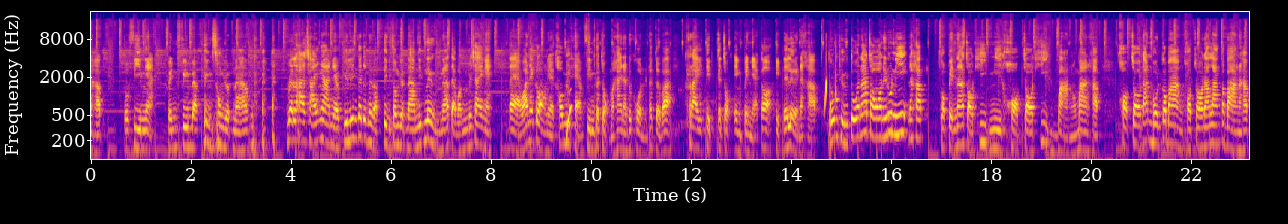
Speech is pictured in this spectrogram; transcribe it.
นะครับ ตัวฟิล์มเนี่ยเป็นฟิล์มแบบติ่งทรงหยดน้ำ เวลาใช้งานเนี่ยฟีลลิ่งก็จะเป็นแบบติ่งทรงหยดน้ำนิดหนึงนะ แต่ว่ามันไม่ใช่ไง แต่ว่าในกล่องเนี่ยเขามีแถมฟิล์มกระจกมาให้นะทุกคน ถ้าเกิดว่าใครติดกระจกเองเป็นเนี่ยก็ติดได้เลยนะครับ รวมถึงตัวหน้าจอในรุ่นนี้นะครับก็เป็นหน้าจอที่มีขอบจอที่บางมากๆครับขอบจอด้านบนก็บาง ขอบจอด้านล่างก็บางนะครับ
